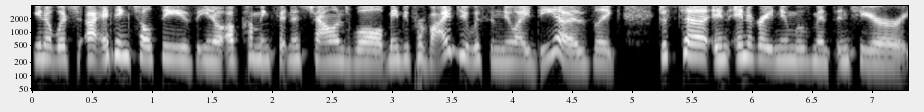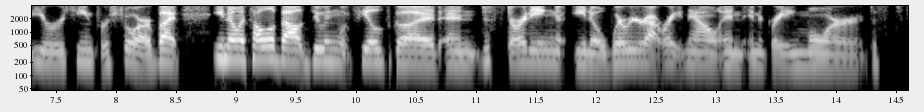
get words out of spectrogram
you know which i think chelsey's you know upcoming fitness challenge will will maybe provide you with some new ideas like just to in- integrate new movements into your your routine for sure. But you know it's all about doing what feels good and just starting you know where you're at right now and integrating more just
